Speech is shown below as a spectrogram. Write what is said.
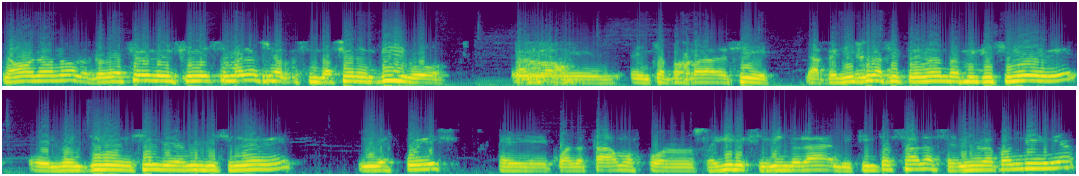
No, no, no, lo que voy a hacer el fin de semana es una presentación en vivo eh, en Chapamalal, sí. La película se estrenó en 2019, el 21 de diciembre de 2019, y después, eh, cuando estábamos por seguir exhibiéndola en distintas salas, se vino la pandemia,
